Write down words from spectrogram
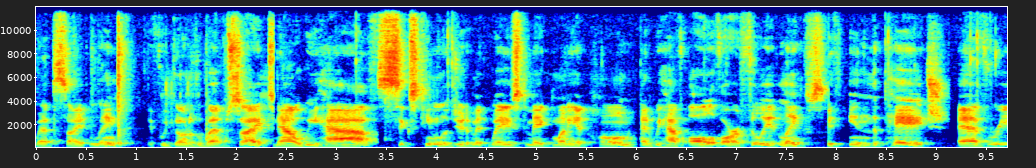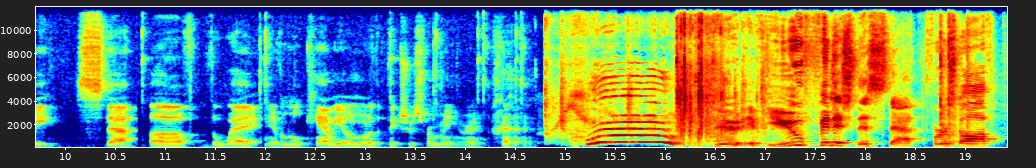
website link. If we go to the website, now we have 16 legitimate ways to make money at home, and we have all of our affiliate links within the page every step of the way. You have a little cameo in one of the pictures from me, right? Dude, if you finish this step, first off,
